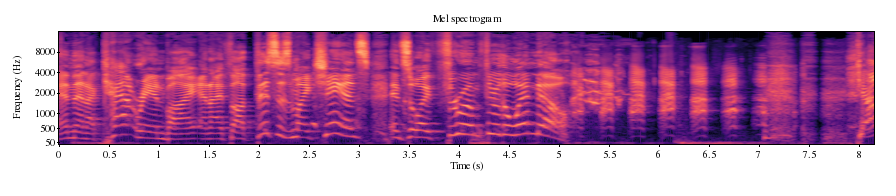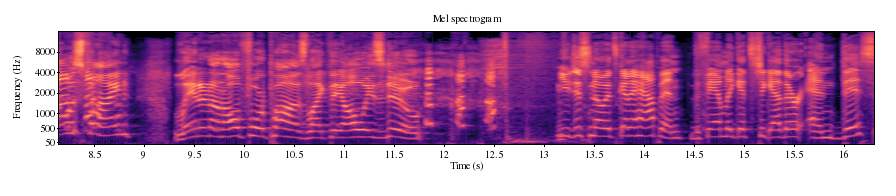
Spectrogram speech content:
and then a cat ran by, and I thought, this is my chance. And so I threw him through the window. Cat was fine, landed on all four paws like they always do. You just know it's going to happen. The family gets together and this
